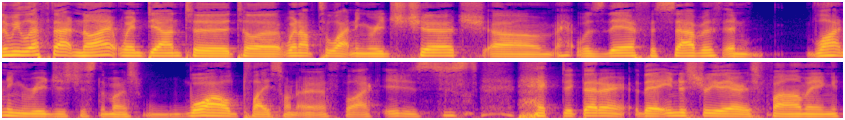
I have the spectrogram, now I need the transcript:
then we left that night, went down to, to went up to Lightning Ridge Church, um, was there for Sabbath, and Lightning Ridge is just the most wild place on earth. Like it is just hectic. They don't, their industry there is farming,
